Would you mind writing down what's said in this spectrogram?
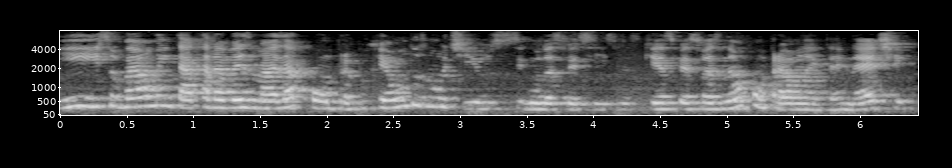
E isso vai aumentar cada vez mais a compra, porque um dos motivos, segundo as pesquisas, que as pessoas não compravam na internet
